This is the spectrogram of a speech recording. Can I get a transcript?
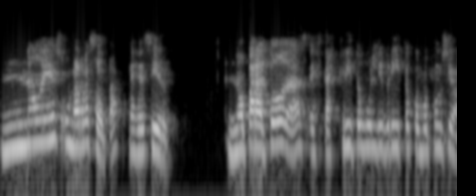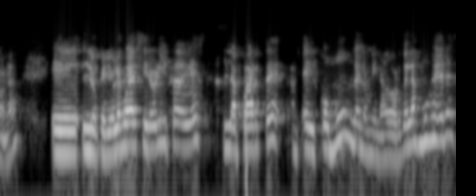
no es una receta, es decir, no para todas está escrito en un librito cómo funciona. Eh, lo que yo les voy a decir ahorita es la parte, el común denominador de las mujeres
